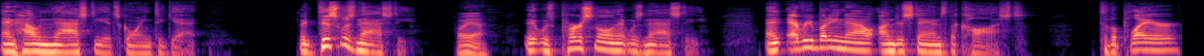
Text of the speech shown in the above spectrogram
and how nasty it's going to get. Like this was nasty. Oh, yeah. It was personal and it was nasty. And everybody now understands the cost to the player,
